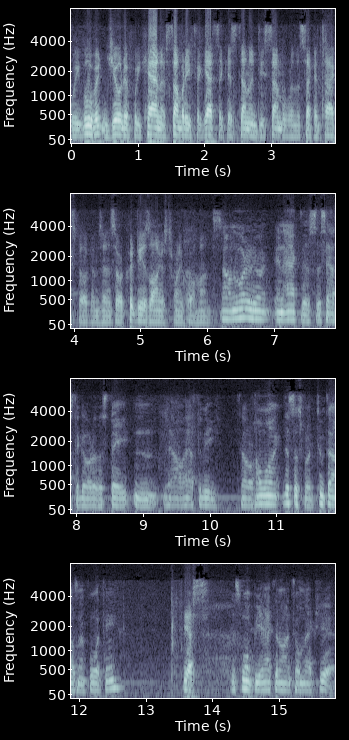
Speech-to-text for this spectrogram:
we move it in June if we can. If somebody forgets, it gets done in December when the second tax bill comes in, so it could be as long as 24 months. Now, in order to enact this, this has to go to the state and, you know, it has to be, so how long, this is for 2014? Yes, This won't be acted on until next year.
